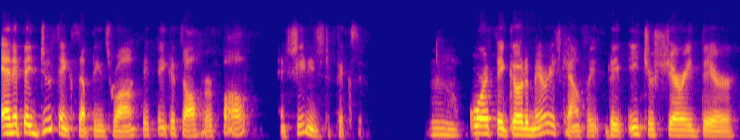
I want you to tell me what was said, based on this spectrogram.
And if they do think something's wrong, they think it's all her fault and she needs to fix it. Mm. Or if they go to marriage counseling, they each are sharing their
